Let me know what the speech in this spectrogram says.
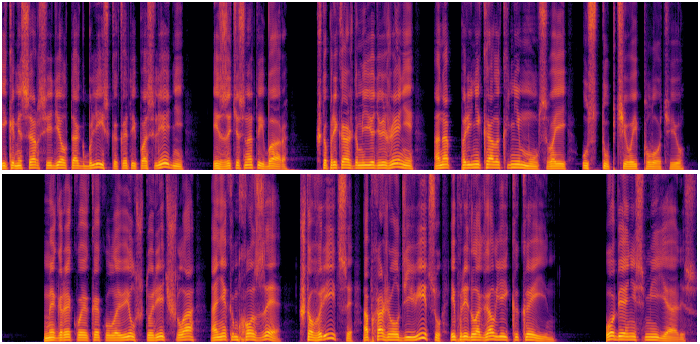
И комиссар сидел так близко к этой последней из-за тесноты бара, что при каждом ее движении — она приникала к нему своей уступчивой плотью. Мегре кое-как уловил, что речь шла о неком Хозе, что в Рице обхаживал девицу и предлагал ей кокаин. Обе они смеялись.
